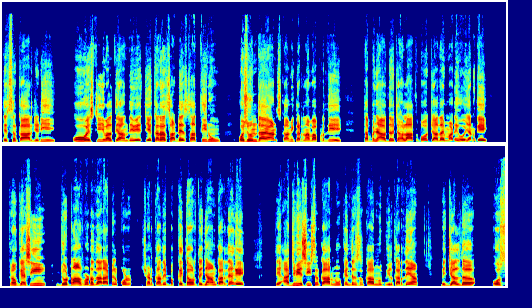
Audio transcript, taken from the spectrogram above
ਤੇ ਸਰਕਾਰ ਜਿਹੜੀ ਉਹ ਇਸ ਚੀਜ਼ ਵੱਲ ਧਿਆਨ ਦੇਵੇ। ਜੇਕਰ ਸਾਡੇ ਸਾਥੀ ਨੂੰ ਕੁਝ ਹੁੰਦਾ ਹੈ ਅਣਸਕਾਮੀ ਘਟਨਾ ਵਾਪਰਦੀ ਹੈ ਤਾਂ ਪੰਜਾਬ ਦੇ ਵਿੱਚ ਹਾਲਾਤ ਬਹੁਤ ਜ਼ਿਆਦਾ ਮਾੜੇ ਹੋ ਜਾਣਗੇ, ਕਿਉਂਕਿ ਅਸੀਂ ਜੋ ਟਰਾਂਸਪੋਰਟ ਅਦਾਰਾ ਬਿਲਕੁਲ ਸੜਕਾਂ ਤੇ ਪੱਕੇ ਤੌਰ ਤੇ ਜਾਮ ਕਰ ਦਿਆਂਗੇ ਤੇ ਅੱਜ ਵੀ ਅਸੀਂ ਸਰਕਾਰ ਨੂੰ, ਕੇਂਦਰ ਸਰਕਾਰ ਨੂੰ ਅਪੀਲ ਕਰਦੇ ਹਾਂ ਵੀ ਜਲਦ ਉਸ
